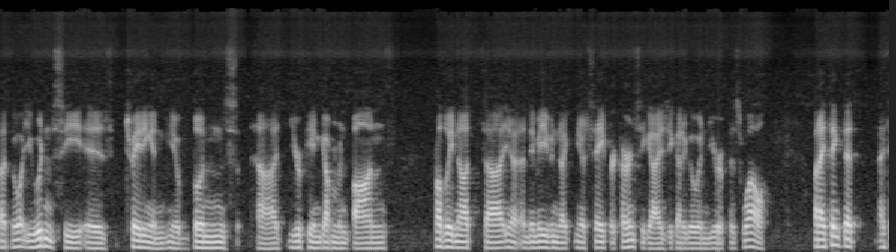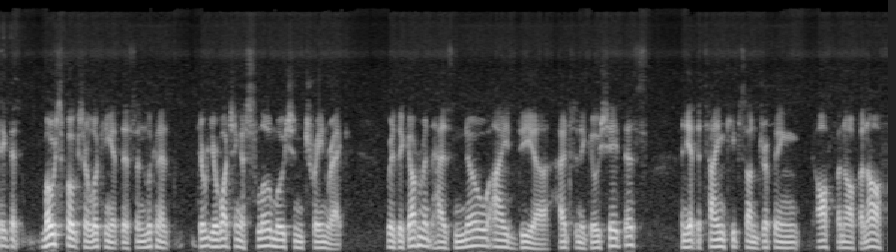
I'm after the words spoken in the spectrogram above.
but what you wouldn't see is trading in you know bunds, uh, European government bonds. Probably not, uh, you know, and they may even like you know say for currency guys, you got to go in Europe as well. But I think that I think that most folks are looking at this and looking at you're watching a slow motion train wreck where the government has no idea how to negotiate this, and yet the time keeps on dripping off and off and off,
